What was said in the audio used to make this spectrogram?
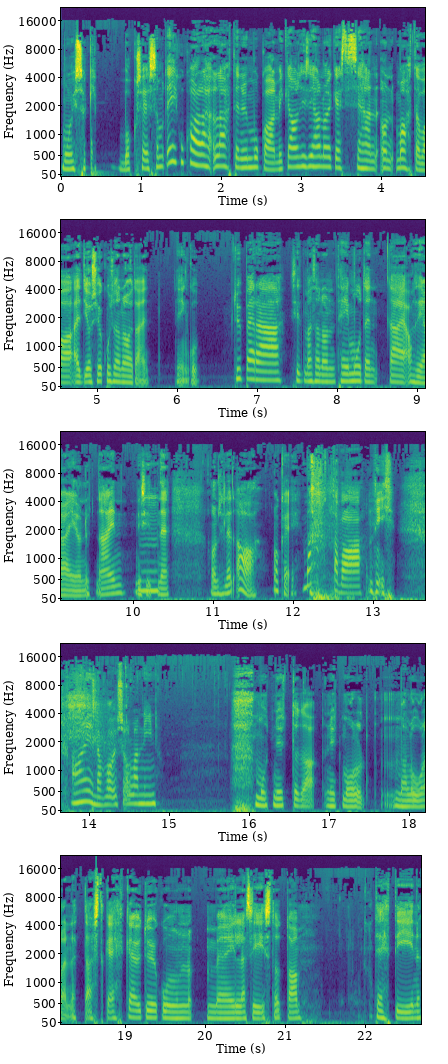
muissakin bokseissa, mutta ei kukaan lä- lähtenyt mukaan, mikä on siis ihan oikeasti, sehän on mahtavaa, että jos joku sanoo jotain niin kuin typerää, sitten mä sanon, että hei muuten tämä asia ei ole nyt näin, niin mm. sitten ne on silleen, että aa, okei, okay. Mahtavaa. niin. Aina voisi olla niin. Mutta nyt, tota, nyt mul, mä luulen, että tästä kehkeytyy, kun meillä siis tota, tehtiin,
